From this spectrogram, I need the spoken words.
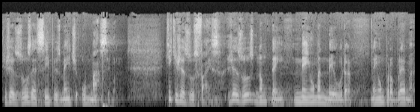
Que Jesus é simplesmente o máximo. O que, que Jesus faz? Jesus não tem nenhuma neura, nenhum problema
